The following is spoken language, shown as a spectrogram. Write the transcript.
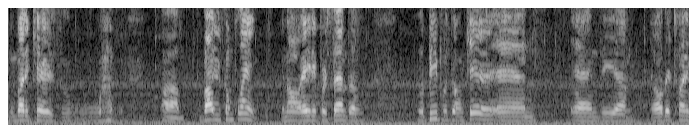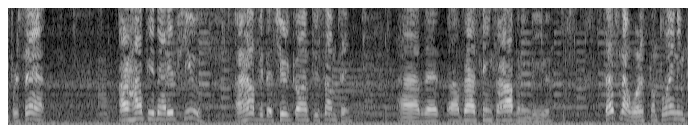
nobody cares um, about your complaint. You know, eighty percent of the people don't care, and and the um, other twenty percent are happy that it's you. Are happy that you're going through something. Uh, that uh, bad things are happening to you. So that's not worth complaining.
